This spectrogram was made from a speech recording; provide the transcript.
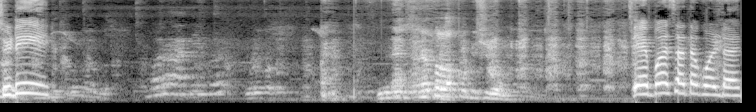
स्वीटी. येतो लागतो पिशवी घेऊन. ए बस आता गोल्डन.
